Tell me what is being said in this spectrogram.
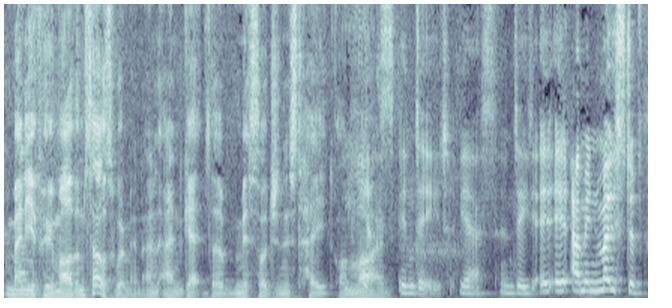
Many um, of whom are themselves women and, and get the misogynist hate online. Yes, indeed. Yes, indeed. It, it, I mean, most of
